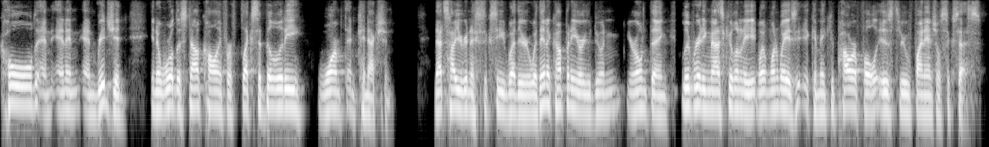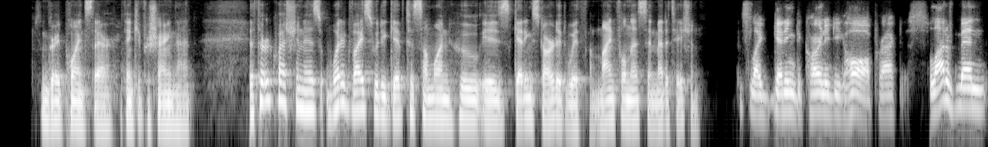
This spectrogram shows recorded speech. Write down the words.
cold and, and, and rigid in a world that's now calling for flexibility, warmth, and connection. That's how you're going to succeed, whether you're within a company or you're doing your own thing. Liberating masculinity, one, one way it can make you powerful is through financial success. Some great points there. Thank you for sharing that. The third question is What advice would you give to someone who is getting started with mindfulness and meditation? It's like getting to Carnegie Hall practice. A lot of men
